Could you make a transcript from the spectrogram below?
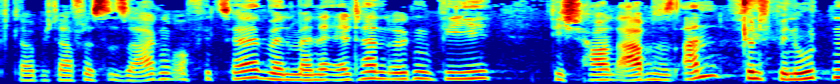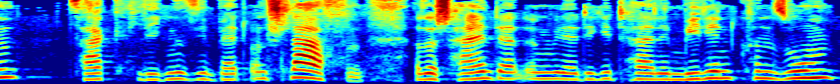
ich glaube, ich darf das so sagen offiziell, wenn meine Eltern irgendwie, die schauen abends an, fünf Minuten, zack, liegen sie im Bett und schlafen. Also scheint dann irgendwie der digitale Medienkonsum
